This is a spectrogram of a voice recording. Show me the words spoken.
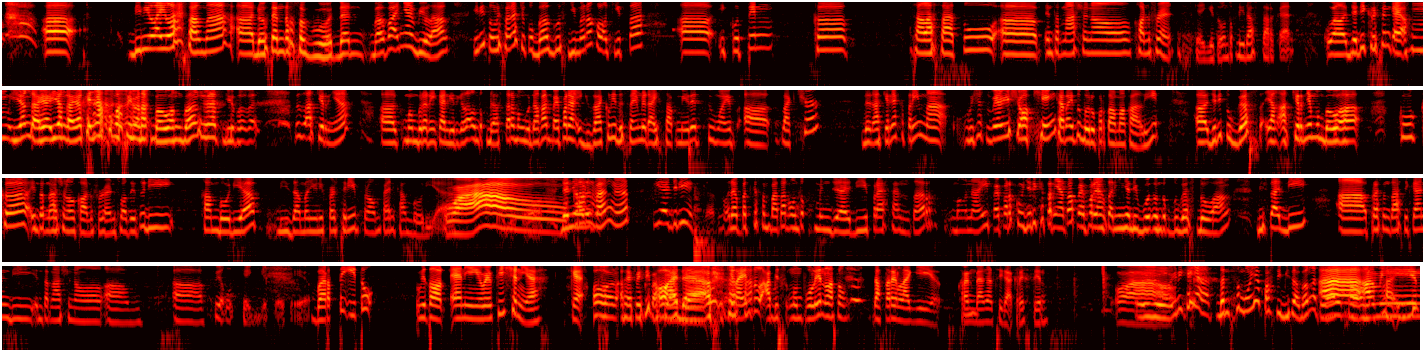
uh, dinilailah sama uh, dosen tersebut. Dan bapaknya bilang ini tulisannya cukup bagus. Gimana kalau kita uh, ikutin ke salah satu uh, international conference kayak gitu untuk didaftarkan. Well jadi Kristen kayak hmm iya nggak ya iya nggak ya? Kayaknya aku masih anak bawang banget gitu kan. Terus akhirnya uh, memberanikan diri lah untuk daftar menggunakan paper yang exactly the same that I submitted to my uh, lecture dan akhirnya keterima which is very shocking karena itu baru pertama kali uh, jadi tugas yang akhirnya membawaku ke international conference waktu itu di Cambodia di zaman University Phnom Penh Cambodia. Wow. Gitu. Dan keren banget. Iya, jadi dapat kesempatan untuk menjadi presenter mengenai paperku. Jadi ternyata paper yang tadinya dibuat untuk tugas doang bisa di uh, presentasikan di international um, uh, field kayak gitu sih. Berarti itu without any revision ya? Kayak Oh, revisi pasti oh ada. ada. Kirain tuh abis ngumpulin langsung daftarin lagi. Keren banget sih Kak Christine. Waduh, Wow. ini kayaknya dan semuanya pasti bisa banget ya Ah, HI. amin.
